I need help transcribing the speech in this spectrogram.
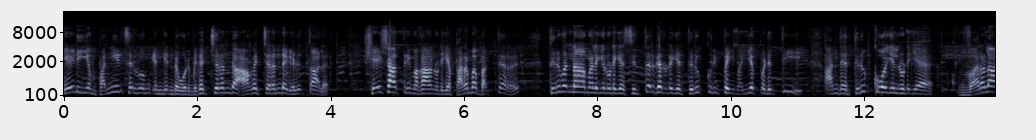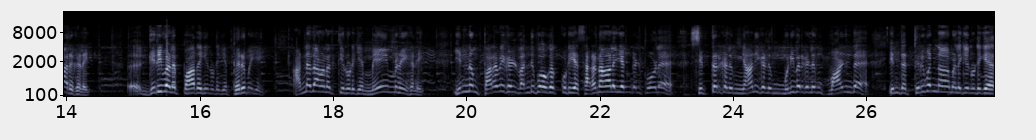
ஏடிஎம் பன்னீர்செல்வம் என்கின்ற ஒரு மிகச்சிறந்த ஆகச்சிறந்த எழுத்தாளர் சேஷாத்ரி மகானுடைய பரம பக்தர் திருவண்ணாமலையினுடைய சித்தர்களுடைய திருக்குறிப்பை மையப்படுத்தி அந்த திருக்கோயிலுடைய வரலாறுகளை அஹ், கிரிவல பாதையினுடைய பெருமையை அன்னதானத்தினுடைய மேன்மைகளை இன்னும் பறவைகள் வந்து போகக்கூடிய சரணாலயங்கள் போல சித்தர்களும் ஞானிகளும் முனிவர்களும் வாழ்ந்த இந்த திருவண்ணாமலையினுடைய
